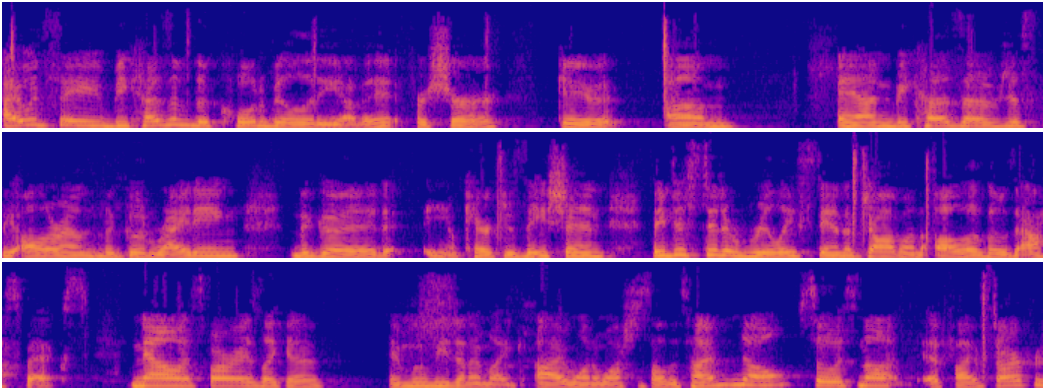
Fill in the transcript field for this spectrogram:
I would say because of the quotability of it, for sure, gave it. Um, and because of just the all around the good writing, the good you know characterization, they just did a really stand up job on all of those aspects. Now, as far as like a a movie that I'm like I want to watch this all the time, no. So it's not a five star for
